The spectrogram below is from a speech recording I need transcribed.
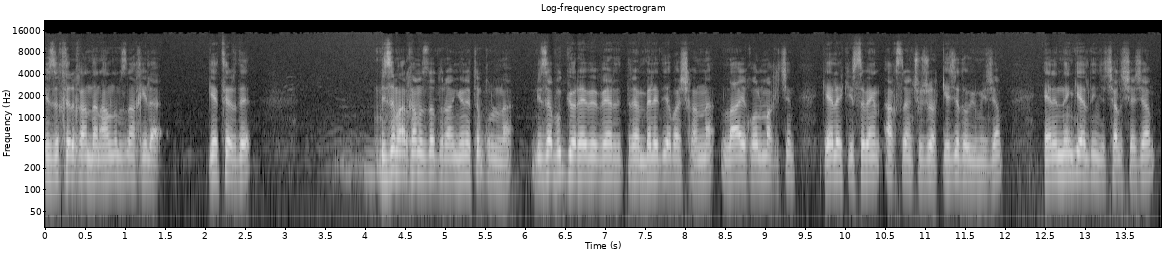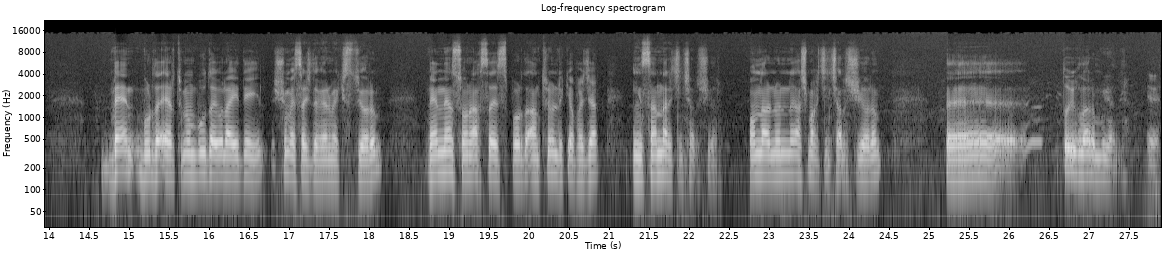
Bizi Kırıkhan'dan alnımızın akıyla getirdi. Bizim arkamızda duran yönetim kuruluna, bize bu görevi verdirtiren belediye başkanına layık olmak için gerekirse ben Aksaray çocuğu gece de uyumayacağım. Elimden geldiğince çalışacağım. Ben burada Ertuğrul'un buğday olayı değil, şu mesajı da vermek istiyorum. Benden sonra Aksaray Spor'da antrenörlük yapacak insanlar için çalışıyorum. Onların önünü açmak için çalışıyorum. Ee, duygularım bu yönde. Evet.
